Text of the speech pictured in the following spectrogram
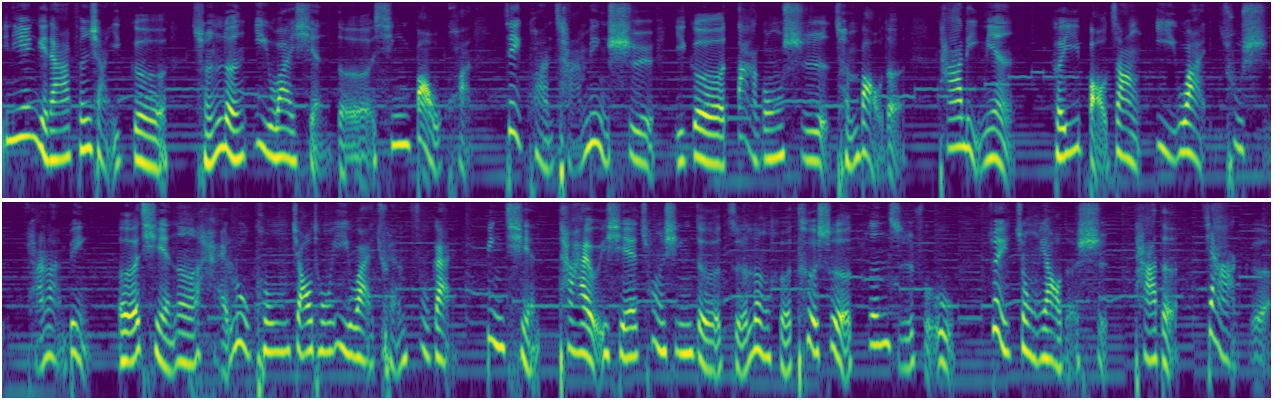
今天给大家分享一个成人意外险的新爆款。这款产品是一个大公司承保的，它里面可以保障意外、猝死、传染病，而且呢，海陆空交通意外全覆盖，并且它还有一些创新的责任和特色增值服务。最重要的是，它的价格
